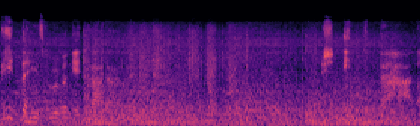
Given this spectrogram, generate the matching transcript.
Miért nehéz fölvenni egy ládára? És itt... Á,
